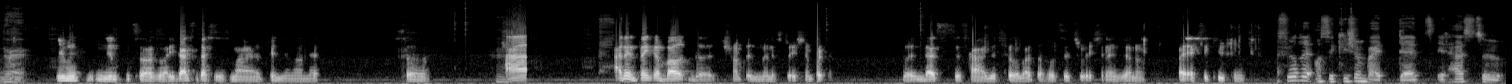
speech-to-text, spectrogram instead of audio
Right. Human. So I was like, that's that's just my opinion on that. So I I didn't think about the Trump administration, but but that's just how I just feel about the whole situation in general, like executions. I feel that execution by death it has to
